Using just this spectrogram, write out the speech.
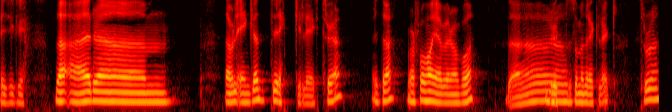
Basically. Det er um, Det er vel egentlig en drikkelek, tror jeg. Vet det? I hvert fall har jeg vært med på det. Det Brukt er det som en rekkelek. Tror det.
